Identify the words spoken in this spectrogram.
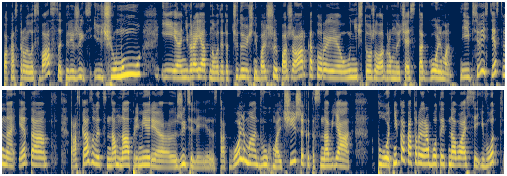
пока строилась Васса, пережить и чуму, и невероятно вот этот чудовищный большой пожар, который уничтожил огромную часть Стокгольма. И все, естественно, это рассказывается нам на примере жителей Стокгольма, двух мальчишек, это сыновья плотника, который работает на Васе, и вот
